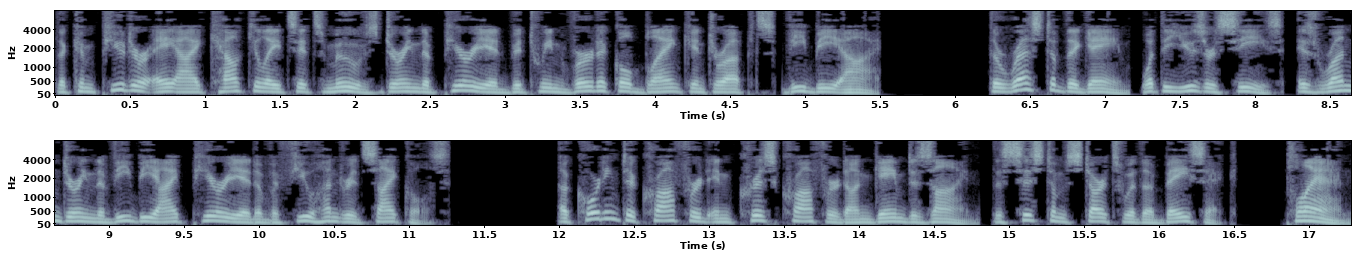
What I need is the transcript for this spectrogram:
the computer AI calculates its moves during the period between vertical blank interrupts VBI. The rest of the game, what the user sees, is run during the VBI period of a few hundred cycles. According to Crawford in Chris Crawford on Game Design, the system starts with a basic plan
